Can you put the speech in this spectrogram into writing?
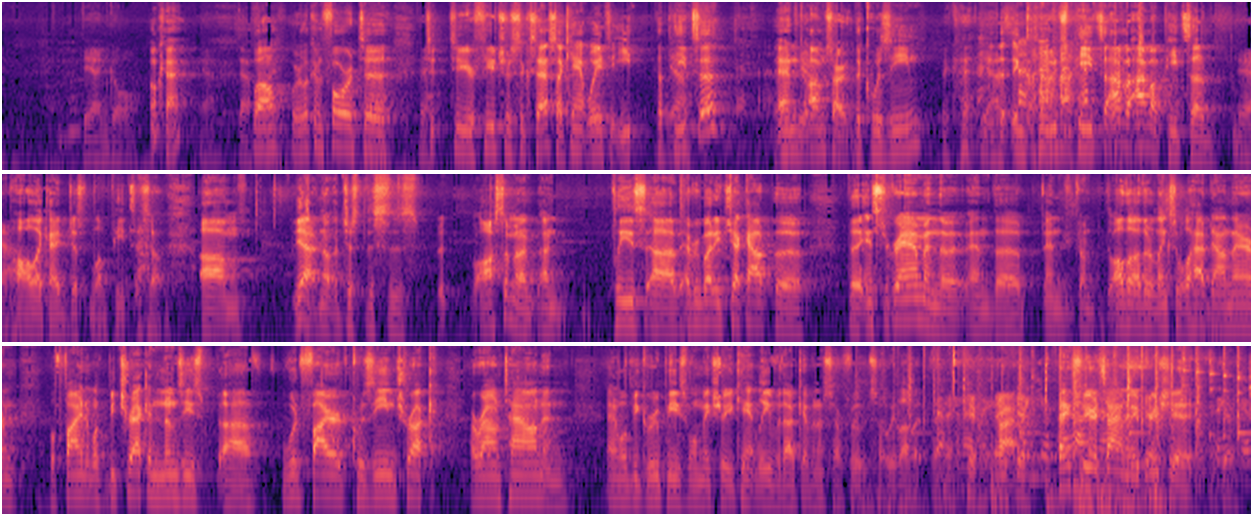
the end goal. Okay. Yeah, definitely. Well, we're looking forward to, Yeah, yeah. to to your future success. I can't wait to eat the Yeah. pizza. Definitely. And you. I'm sorry, the cuisine yes. that includes pizza. I'm a, I'm a pizza Yeah. holic. I just love pizza. So, um, yeah, no, just this is awesome. And I'm, I'm please uh, everybody check out the the Instagram and the and the and um, all the other links that we'll have down there, and we'll find it. we'll be tracking Nunzi's uh, wood fired cuisine truck around town, and and we'll be groupies. We'll make sure you can't leave without giving us our food. So we love it. Definitely. Thank you. Thank you Thanks for your time. us. We appreciate it. Thank you.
